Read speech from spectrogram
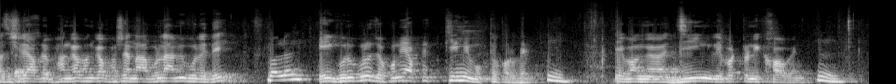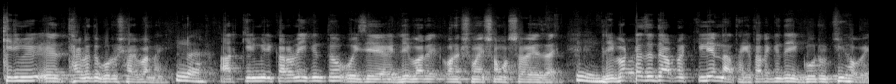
আচ্ছা সেটা আপনি ভাঙ্গা ভাঙ্গা ভাষা না বলে আমি বলে দেই। বলেন। এই গরুগুলো যখনই আপনি কৃমি মুক্ত করবেন এবং লিভার খাওয়াবেন কৃমি থাকলে তো গরু সারবা নাই আর কৃমির কারণেই কিন্তু ওই যে লিভারে অনেক সময় সমস্যা হয়ে যায়। লিভারটা যদি আপনার ক্লিয়ার না থাকে তাহলে কিন্তু এই গরুর কি হবে?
